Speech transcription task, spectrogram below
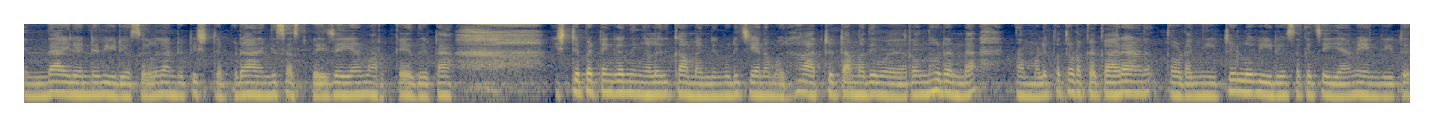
എന്തായാലും എന്റെ വീഡിയോസുകൾ കണ്ടിട്ട് ഇഷ്ടപ്പെടുകയാണെങ്കിൽ സബ്സ്ക്രൈബ് ചെയ്യാൻ മറക്കരുത് കേട്ടോ ഇഷ്ടപ്പെട്ടെങ്കിൽ നിങ്ങളൊരു കമന്റും കൂടി ചെയ്യണം. ഒരു ഹാർട്ട് ഇട്ടാൽ മതി വേറെ ഒന്നും ഇടണ്ട. നമ്മളിപ്പോൾ തുടക്കക്കാരാണ്. തുടങ്ങിയിട്ടുള്ളൂ വീഡിയോസൊക്കെ ചെയ്യാൻ വേണ്ടിയിട്ട്.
